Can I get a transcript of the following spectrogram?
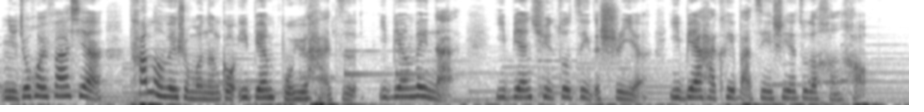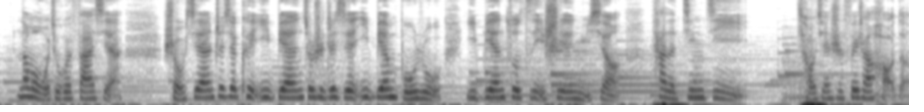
你就会发现，他们为什么能够一边哺育孩子，一边喂奶，一边去做自己的事业，一边还可以把自己事业做得很好。那么我就会发现，首先这些可以一边就是这些一边哺乳一边做自己事业的女性，她的经济条件是非常好的。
